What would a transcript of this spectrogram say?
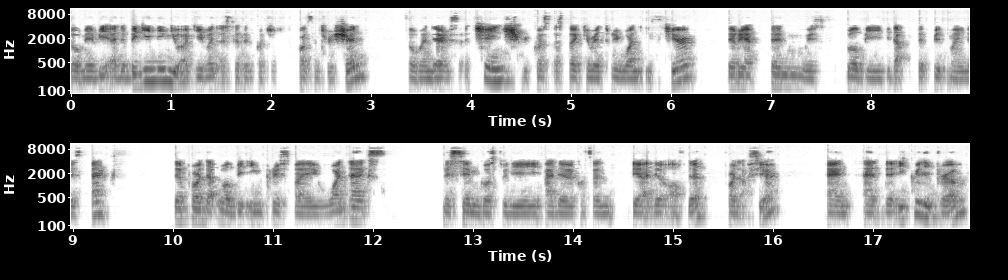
So maybe at the beginning, you are given a certain concentration. So when there is a change, because the stoichiometry 1 is here, the reactant will be deducted with minus x. The product will be increased by 1x. The same goes to the other constant, the other of the products here. And at the equilibrium,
